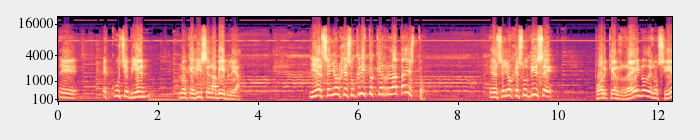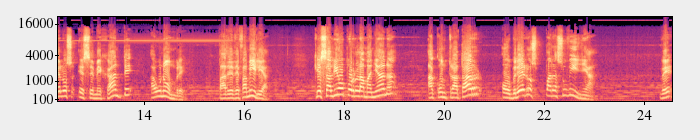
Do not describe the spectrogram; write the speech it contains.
eh, escuche bien lo que dice la Biblia. Y el Señor Jesucristo es que relata esto. El Señor Jesús dice, porque el reino de los cielos es semejante a un hombre, padre de familia, que salió por la mañana a contratar obreros para su viña. ¿Ve?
